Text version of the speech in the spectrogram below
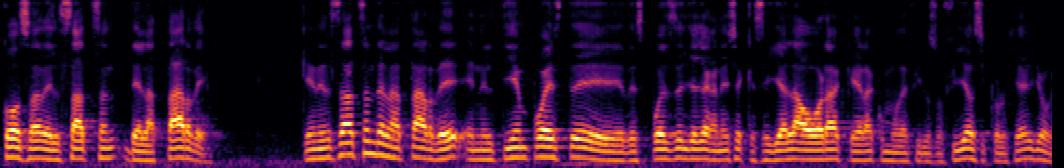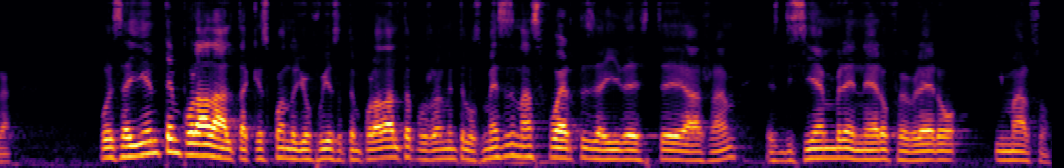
cosa del satsang de la tarde. Que en el satsang de la tarde, en el tiempo este después del Yaya Ganesha, que seguía la hora que era como de filosofía o psicología del yoga, pues ahí en temporada alta, que es cuando yo fui a esa temporada alta, pues realmente los meses más fuertes de ahí de este ashram es diciembre, enero, febrero y marzo.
